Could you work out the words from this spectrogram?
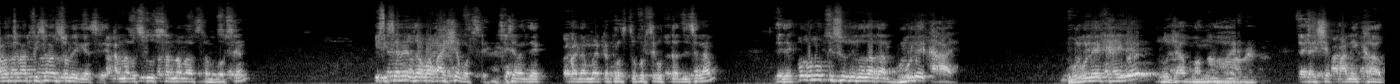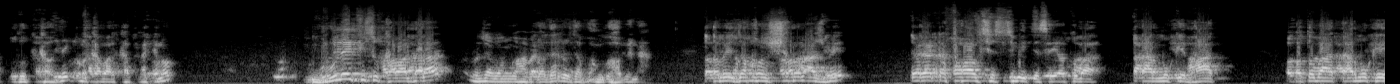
আলোচনা পিছনে চলে গেছে। আল্লাহ রসুল সাল্লাহ আসলাম বলছেন পিছনের জবাব আইসে পড়ছে। পিছনে যে কয় নম্বর একটা প্রশ্ন করছে, উত্তর দিয়েছিলাম, যে কোনো কিছু যদি রোজাদার ভুলে খায়, ভুলে খাইলে রোজা বন্ধ হয় না। তাই সে পানি খাও দুধ খাও যে কোনো খাবার খাক না কেন ভুলে কিছু খাওয়ার দ্বারা রোজা ভঙ্গ হবে রোজার রোজা ভঙ্গ হবে না। তবে যখন স্মরণ আসবে একটা ফল সে চিবিতেছে অথবা তার মুখে ভাত অথবা তার মুখে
